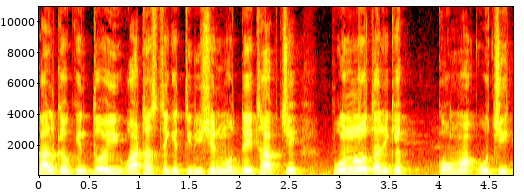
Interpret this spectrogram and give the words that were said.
কালকেও কিন্তু ওই আঠাশ থেকে তিরিশের মধ্যেই থাকছে। পনেরো তারিখে কমা উচিত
